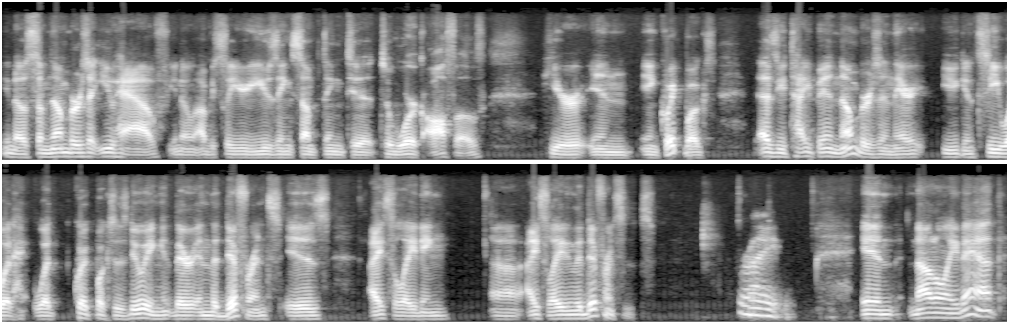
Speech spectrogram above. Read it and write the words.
you know, some numbers that you have. You know, obviously you're using something to to work off of here in in QuickBooks. As you type in numbers in there, you can see what what QuickBooks is doing there. In the difference is isolating uh, isolating the differences. Right. And not only that,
